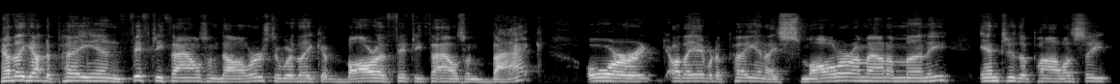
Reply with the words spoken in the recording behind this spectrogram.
have they got to pay in $50,000 to where they could borrow 50,000 back? Or are they able to pay in a smaller amount of money into the policy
